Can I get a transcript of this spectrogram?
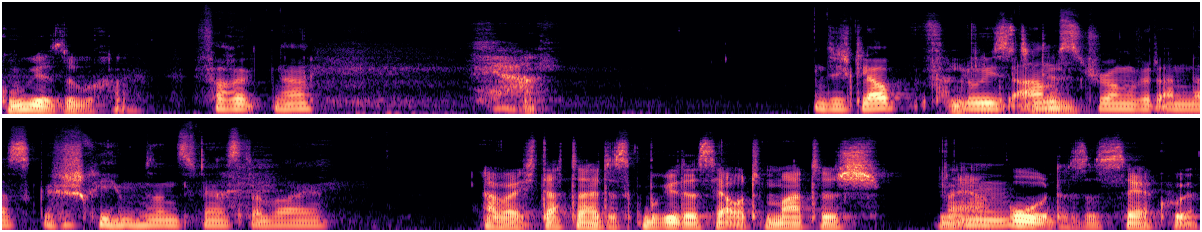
Google-Suche? Verrückt, ne? Ja, Und ich glaube, Von Louis? Armstrong wird anders geschrieben, sonst wäre es dabei. aber ich dachte halt, dass Google das ja automatisch. Naja, Mhm. oh, das ist sehr cool.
